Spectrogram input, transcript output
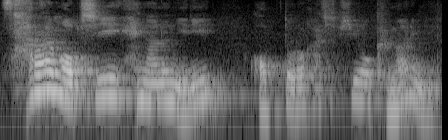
사랑 없이 행하는 일이 없도록 하십시오. 그 말입니다.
